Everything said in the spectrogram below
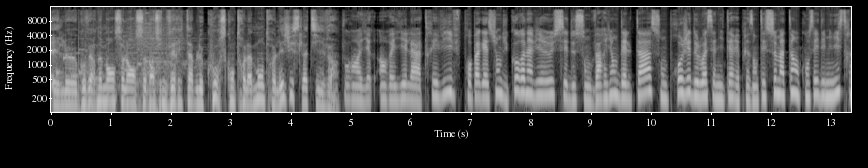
Et le gouvernement se lance dans une véritable course contre la montre législative. Pour enrayer la très vive propagation du coronavirus et de son variant Delta, son projet de loi sanitaire est présenté ce matin au Conseil des ministres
